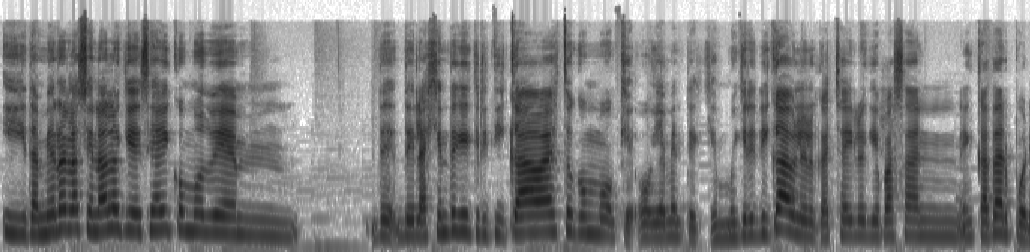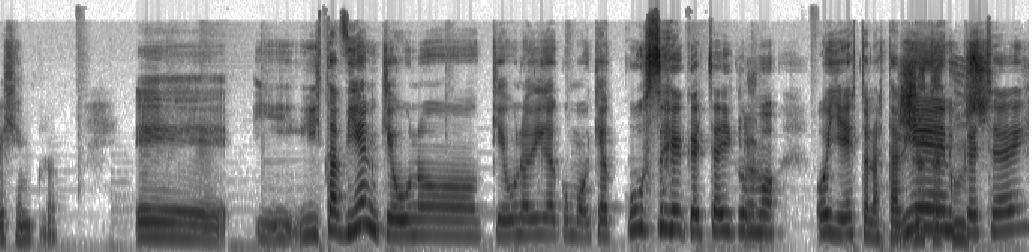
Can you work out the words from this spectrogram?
y también relacionado a lo que decía ahí como de, mm, de, de la gente que criticaba esto como que obviamente que es muy criticable, ¿lo cachai? Lo que pasa en, en Qatar, por ejemplo. Eh, y, y está bien que uno, que uno diga como, que acuse, ¿cachai? Como, oye, esto no está bien. ¿cachai?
